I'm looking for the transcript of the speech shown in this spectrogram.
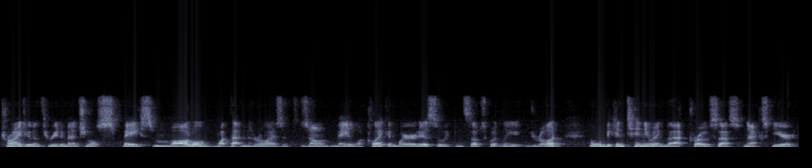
trying to, in three dimensional space, model what that mineralized zone may look like and where it is so we can subsequently drill it. And we'll be continuing that process next year.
